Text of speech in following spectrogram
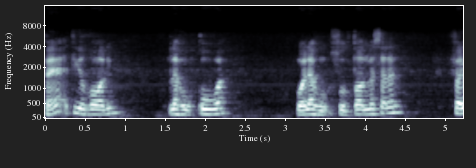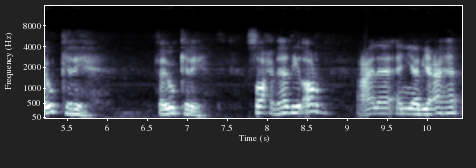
فيأتي ظالم له قوة وله سلطان مثلا فيكره فيكره صاحب هذه الأرض على أن يبيعها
